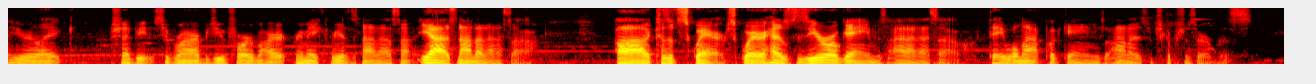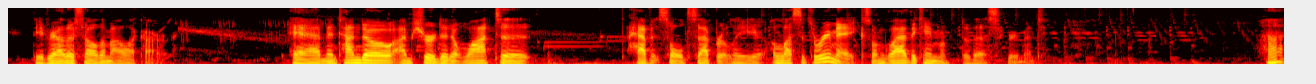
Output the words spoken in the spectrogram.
You're like, should I be Super Mario RPG before Mario remake? It's not an NSO. Yeah, it's not an NSO. Because uh, it's Square. Square has zero games on NSO. They will not put games on a subscription service. They'd rather sell them a la carte. And Nintendo, I'm sure, didn't want to have it sold separately unless it's a remake. So I'm glad they came up to this agreement. Huh?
